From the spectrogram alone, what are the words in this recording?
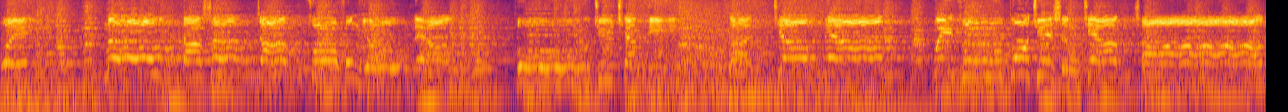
挥，能打胜仗，作风优良，不惧强敌，敢较量，为祖国决胜疆场。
